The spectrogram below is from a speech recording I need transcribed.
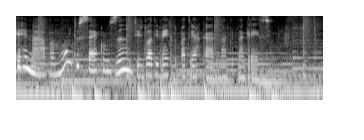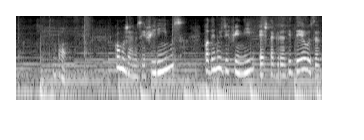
que reinava muitos séculos antes do advento do patriarcado na, na Grécia. Bom, como já nos referimos, podemos definir esta grande deusa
